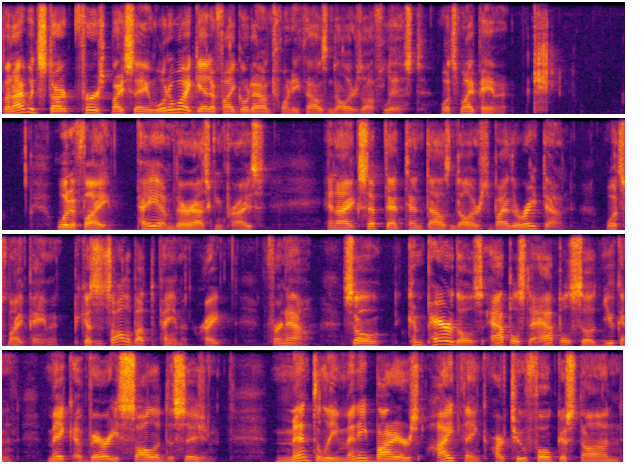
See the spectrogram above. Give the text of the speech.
But I would start first by saying, what do I get if I go down $20,000 off list? What's my payment? What if I pay them their asking price and I accept that $10,000 to buy the rate down? What's my payment? Because it's all about the payment, right? For now. So compare those apples to apples so you can make a very solid decision. Mentally, many buyers, I think, are too focused on,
